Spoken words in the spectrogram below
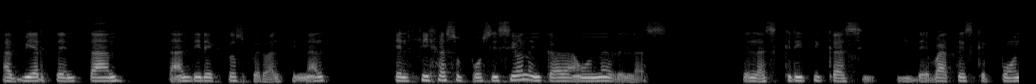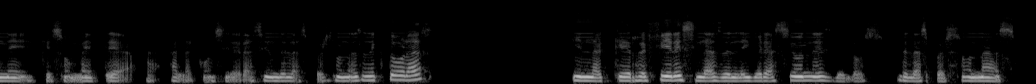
advierten tan, tan directos, pero al final él fija su posición en cada una de las, de las críticas y, debates que pone, que somete a, la consideración de las personas lectoras, en la que refiere si las deliberaciones de, los, de las personas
